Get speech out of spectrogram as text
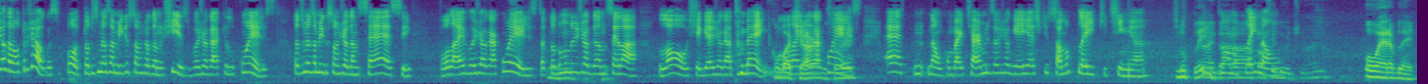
jogar outros jogos. Pô, todos os meus amigos estão jogando X, vou jogar aquilo com eles. Todos os meus amigos estão jogando CS, vou lá e vou jogar com eles. Tá todo Uhum. mundo jogando, sei lá, LOL, cheguei a jogar também. vou lá Combat e jogar Arms com também? eles. É, não, Combat Arms eu joguei acho que só no Play que tinha. No Play? Não, então Não, no Play não. Duty, não era? Ou era Black?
